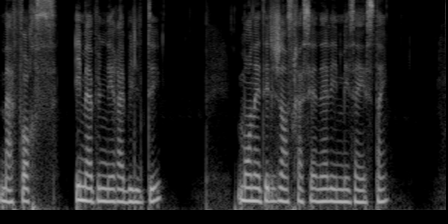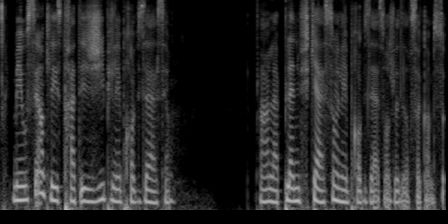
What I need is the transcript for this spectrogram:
ma force et ma vulnérabilité, mon intelligence rationnelle et mes instincts, mais aussi entre les stratégies puis l'improvisation. Hein, la planification et l'improvisation, je veux dire ça comme ça.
